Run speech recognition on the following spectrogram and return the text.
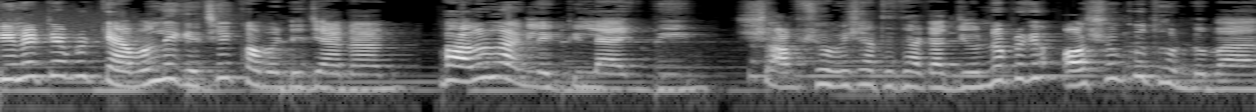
ট্রেলারটি আপনার কেমন লেগেছে কমেন্টে জানান। ভালো লাগলে একটি লাইক দিন। সব সময় সাথে থাকার জন্য আপনাকে অসংখ্য ধন্যবাদ।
